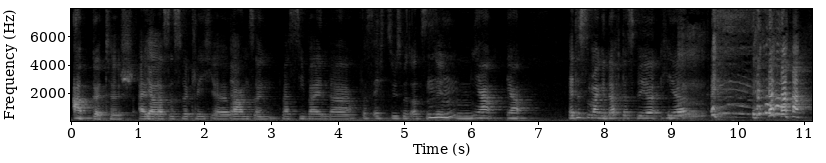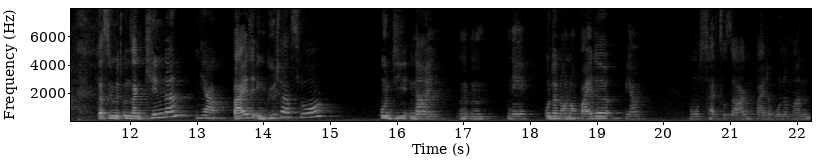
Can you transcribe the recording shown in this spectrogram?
abgöttisch. Also Ja. das ist wirklich äh, Ja. Wahnsinn, was die beiden da. Das ist echt süß mit anzusehen. Mhm. Ja, ja. Hättest du mal gedacht, dass wir hier, Dass wir mit unseren Kindern ja, beide in Gütersloh und die, nein, mm -mm, nee. Und dann auch noch beide, ja, man muss es halt so sagen, beide ohne Mann.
